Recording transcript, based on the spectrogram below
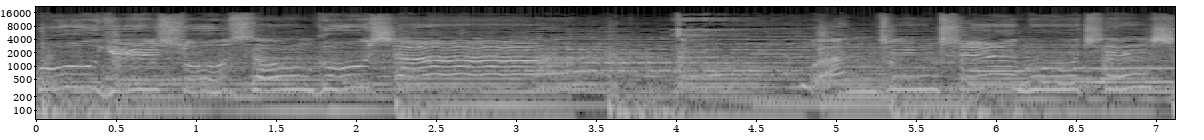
无语书送故乡。万军迟暮千夕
